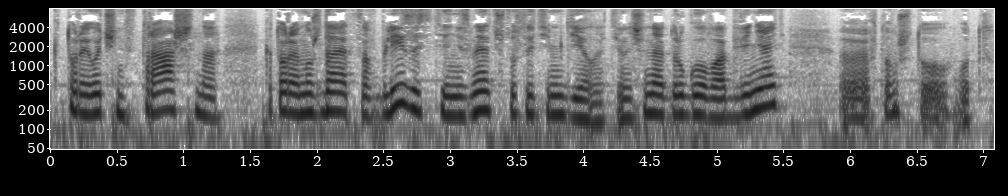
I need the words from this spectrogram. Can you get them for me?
которой очень страшно, которая нуждается в близости и не знает, что с этим делать. И начинает другого обвинять э, в том, что вот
